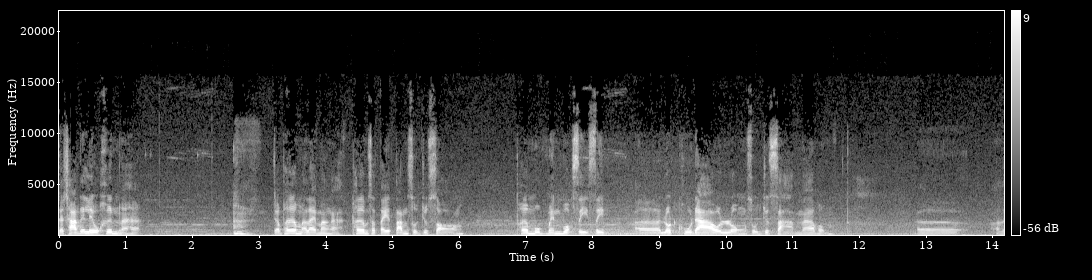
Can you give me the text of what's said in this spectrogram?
จะชาร์จได้เร็วขึ้นนะฮะ จะเพิ่มอะไรมั่งอะ เพิ่มสเตตัน0.2 เพิ่มมูฟเมนต์บวก 40 ลดคูดาวน์ลง 0.3 นะครับผม เอ่อ อะไร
